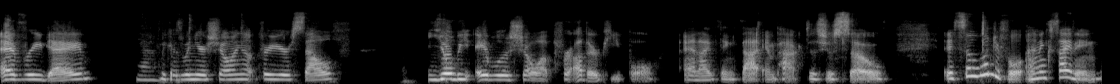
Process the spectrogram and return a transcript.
every day. Yeah. Because when you're showing up for yourself, you'll be able to show up for other people. And I think that impact is just so it's so wonderful and exciting.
